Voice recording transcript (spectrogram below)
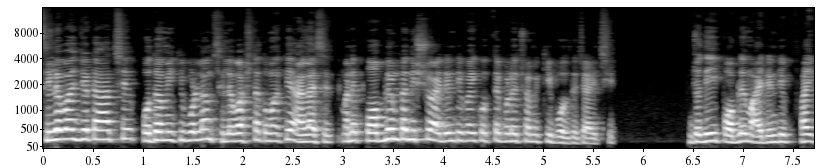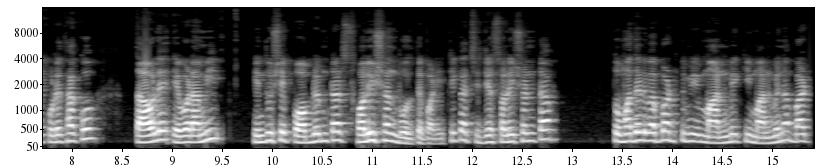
সিলেবাস যেটা আছে, প্রথমে কি বললাম, সিলেবাসটা তোমাকে অ্যানালাইসিস মানে প্রবলেমটা নিশ্চয়ই আইডেন্টিফাই করতে পেরেছ আমি কি বলতে চাইছি। যদি এই প্রবলেম আইডেন্টিফাই করে থাকো, তাহলে এবার আমি কিন্তু সেই প্রবলেমটার সলিউশন বলতে পারি, ঠিক আছে? যে সলিউশনটা তোমাদের ব্যাপার, তুমি মানবে কি মানবে না বাট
